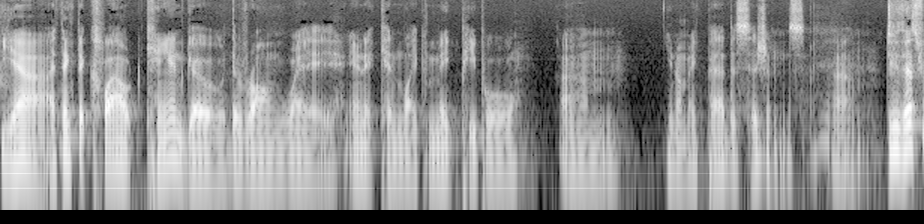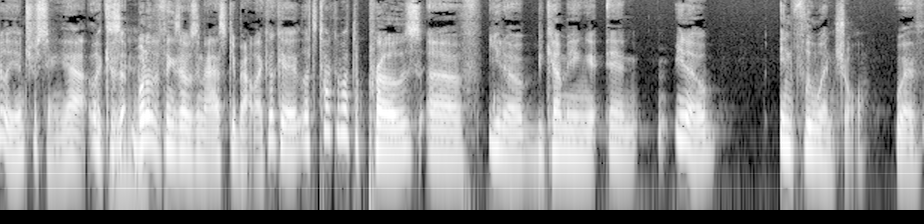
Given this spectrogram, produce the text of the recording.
yeah, I think that clout can go the wrong way and it can like make people um you know make bad decisions. Um, Dude, that's really interesting. Yeah, like because yeah. one of the things I was going to ask you about, like, okay, let's talk about the pros of you know becoming an you know influential with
